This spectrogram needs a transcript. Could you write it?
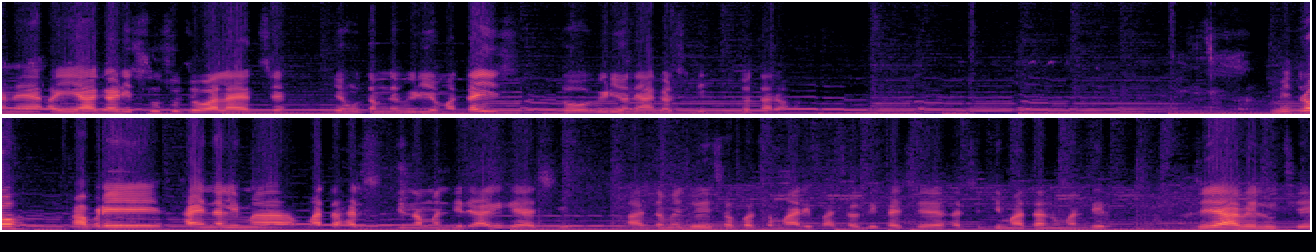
અને અહીંયા આગળ શું શું જોવાલાયક છે એ હું તમને વિડીયોમાં કહીશ. તો વિડીયોને આગળ સુધી જોતા રહો. મિત્રો, આપણે ફાઇનલીમાં માતા હરસિદ્ધિના મંદિરે આવી ગયા છીએ. આ તમે જોઈ શકો છો, મારી પાછળ દેખાય છે હરસિદ્ધિ માતાનું મંદિર. જે આવેલું છે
